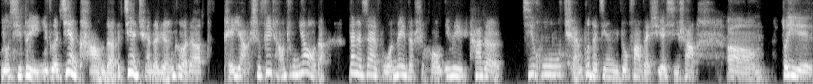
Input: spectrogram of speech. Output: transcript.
尤其对一个健康的、健全的人格的培养是非常重要的。但是在国内的时候，因为他的几乎全部的精力都放在学习上，嗯，所以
